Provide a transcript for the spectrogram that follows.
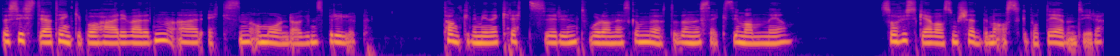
Det siste jeg tenker på her i verden, er eksen og morgendagens bryllup. Tankene mine kretser rundt hvordan jeg skal møte denne sexy mannen igjen. Så husker jeg hva som skjedde med Askepott i eventyret,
